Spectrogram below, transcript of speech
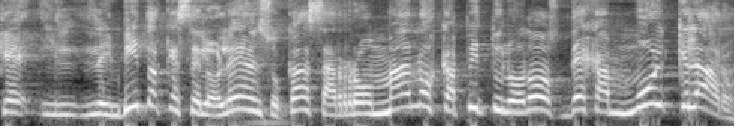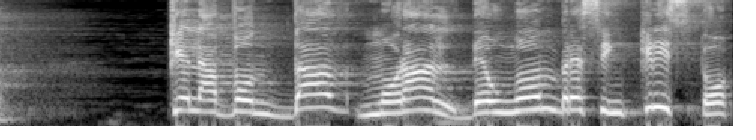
que, y le invito a que se lo lea en su casa, Romanos capítulo 2 deja muy claro que la bondad moral de un hombre sin Cristo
